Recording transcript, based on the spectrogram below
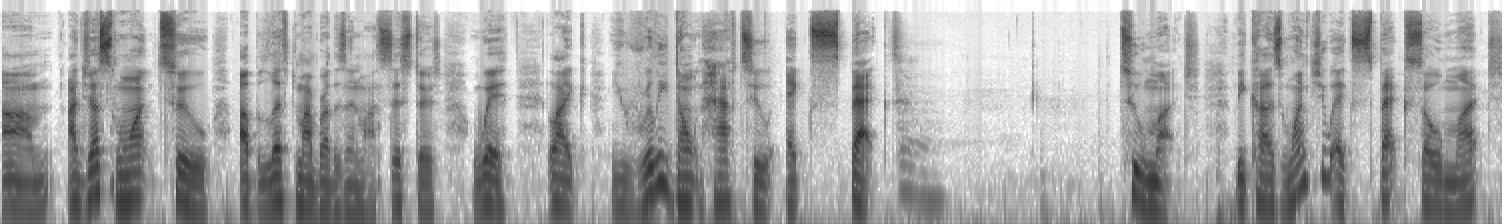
Um, I just want to uplift my brothers and my sisters with like, you really don't have to expect too much because once you expect so much,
